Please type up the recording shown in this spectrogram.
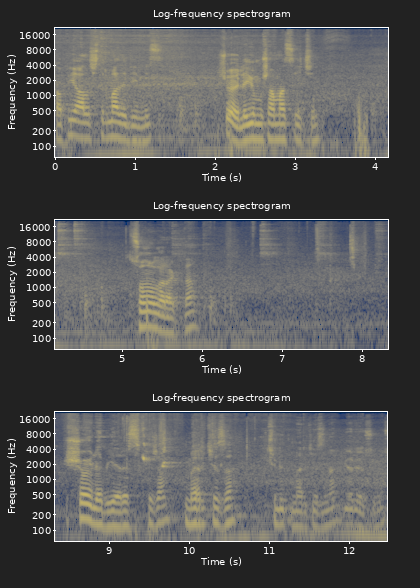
Kapıyı alıştırma dediğimiz şöyle yumuşaması için. Son olarak da şöyle bir yere sıkacağım. Merkeze, kilit merkezine görüyorsunuz.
